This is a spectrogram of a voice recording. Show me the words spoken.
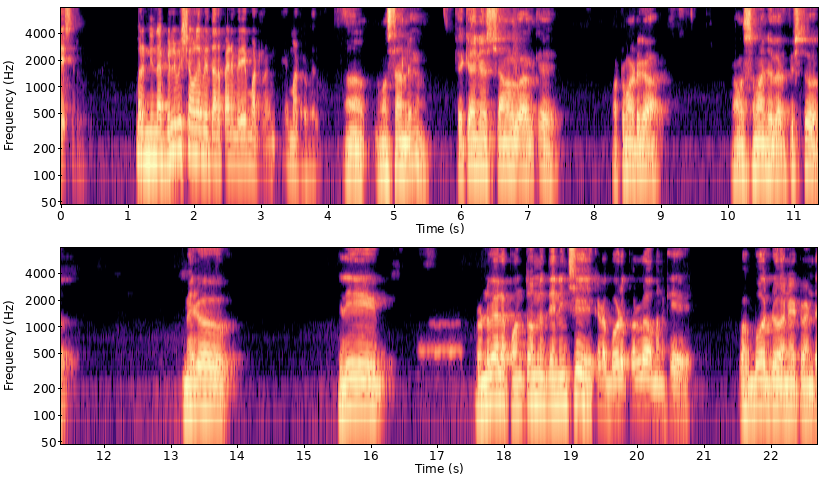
చేశారు మరి నిన్న బిల్ విషయంలో మీరు దానిపైన మీరు ఏం మాట్లాడారు ఏమంటారు మీరు నమస్తే అండి. కేకే న్యూస్ ఛానల్ వాళ్ళకి మొట్టమొదటిగా నమస్సమాంజలు అర్పిస్తూ మీరు ఇది రెండు వేల పంతొమ్మిది నుంచి ఇక్కడ బోడుపల్లో మనకి ఒక బోర్డు అనేటువంటి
